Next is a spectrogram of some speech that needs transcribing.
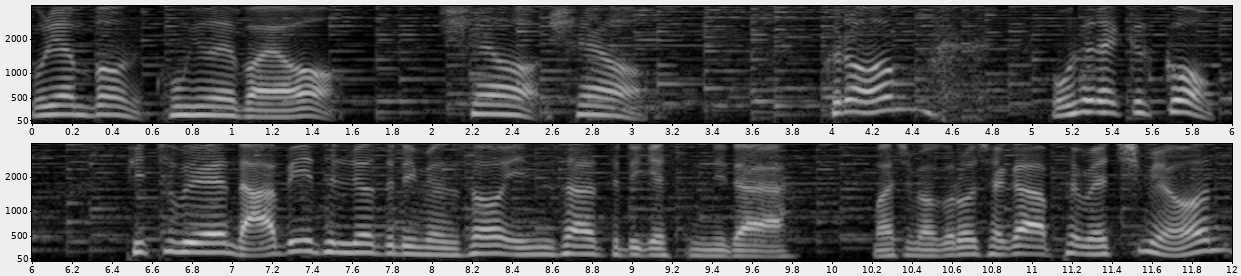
우리 한번 공유해봐요. 쉐어, 쉐어. 그럼 오늘의 끝곡 BTOB의 나비 들려드리면서 인사드리겠습니다. 마지막으로 제가 앞에 외치면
